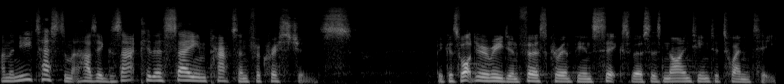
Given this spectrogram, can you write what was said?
And the New Testament has exactly the same pattern for Christians. Because what do we read in 1 Corinthians 6, verses 19 to 20?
